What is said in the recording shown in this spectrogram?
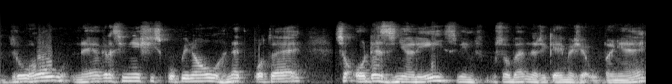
druhou nejagresivnější skupinou hned poté, co odezněli svým způsobem, neříkejme, že úplně,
